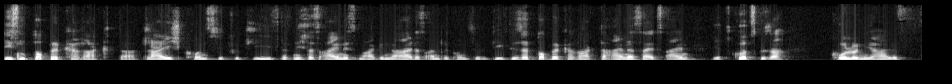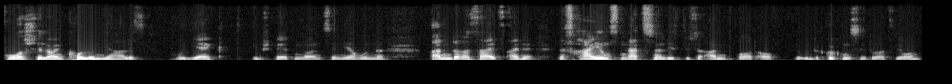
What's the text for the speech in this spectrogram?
diesen Doppelcharakter gleich konstitutiv, das nicht das eine ist marginal, das andere konstitutiv, dieser Doppelcharakter einerseits ein, jetzt kurz gesagt, koloniale Vorstellung, ein koloniales Projekt im späten 19. Jahrhundert, andererseits eine befreiungsnationalistische Antwort auf eine Unterdrückungssituation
